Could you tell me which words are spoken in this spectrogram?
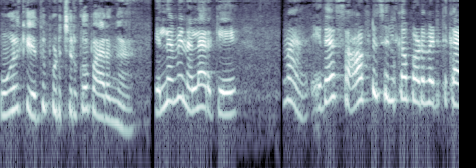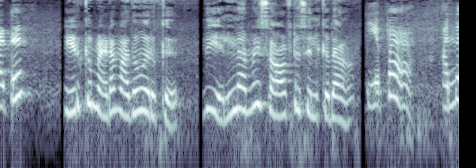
உங்களுக்கு எது பிடிச்சிருக்கோ பாருங்க. எல்லாமே நல்லா இருக்கே. அம்மா ஏதாவது சாஃப்ட் சில்கா புடவை எடுத்து காட்டு. இருக்கு மேடம் அதுவும் இருக்கு. இது எல்லாமே சாஃப்ட் சில்க் தான். எப்ப அந்த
